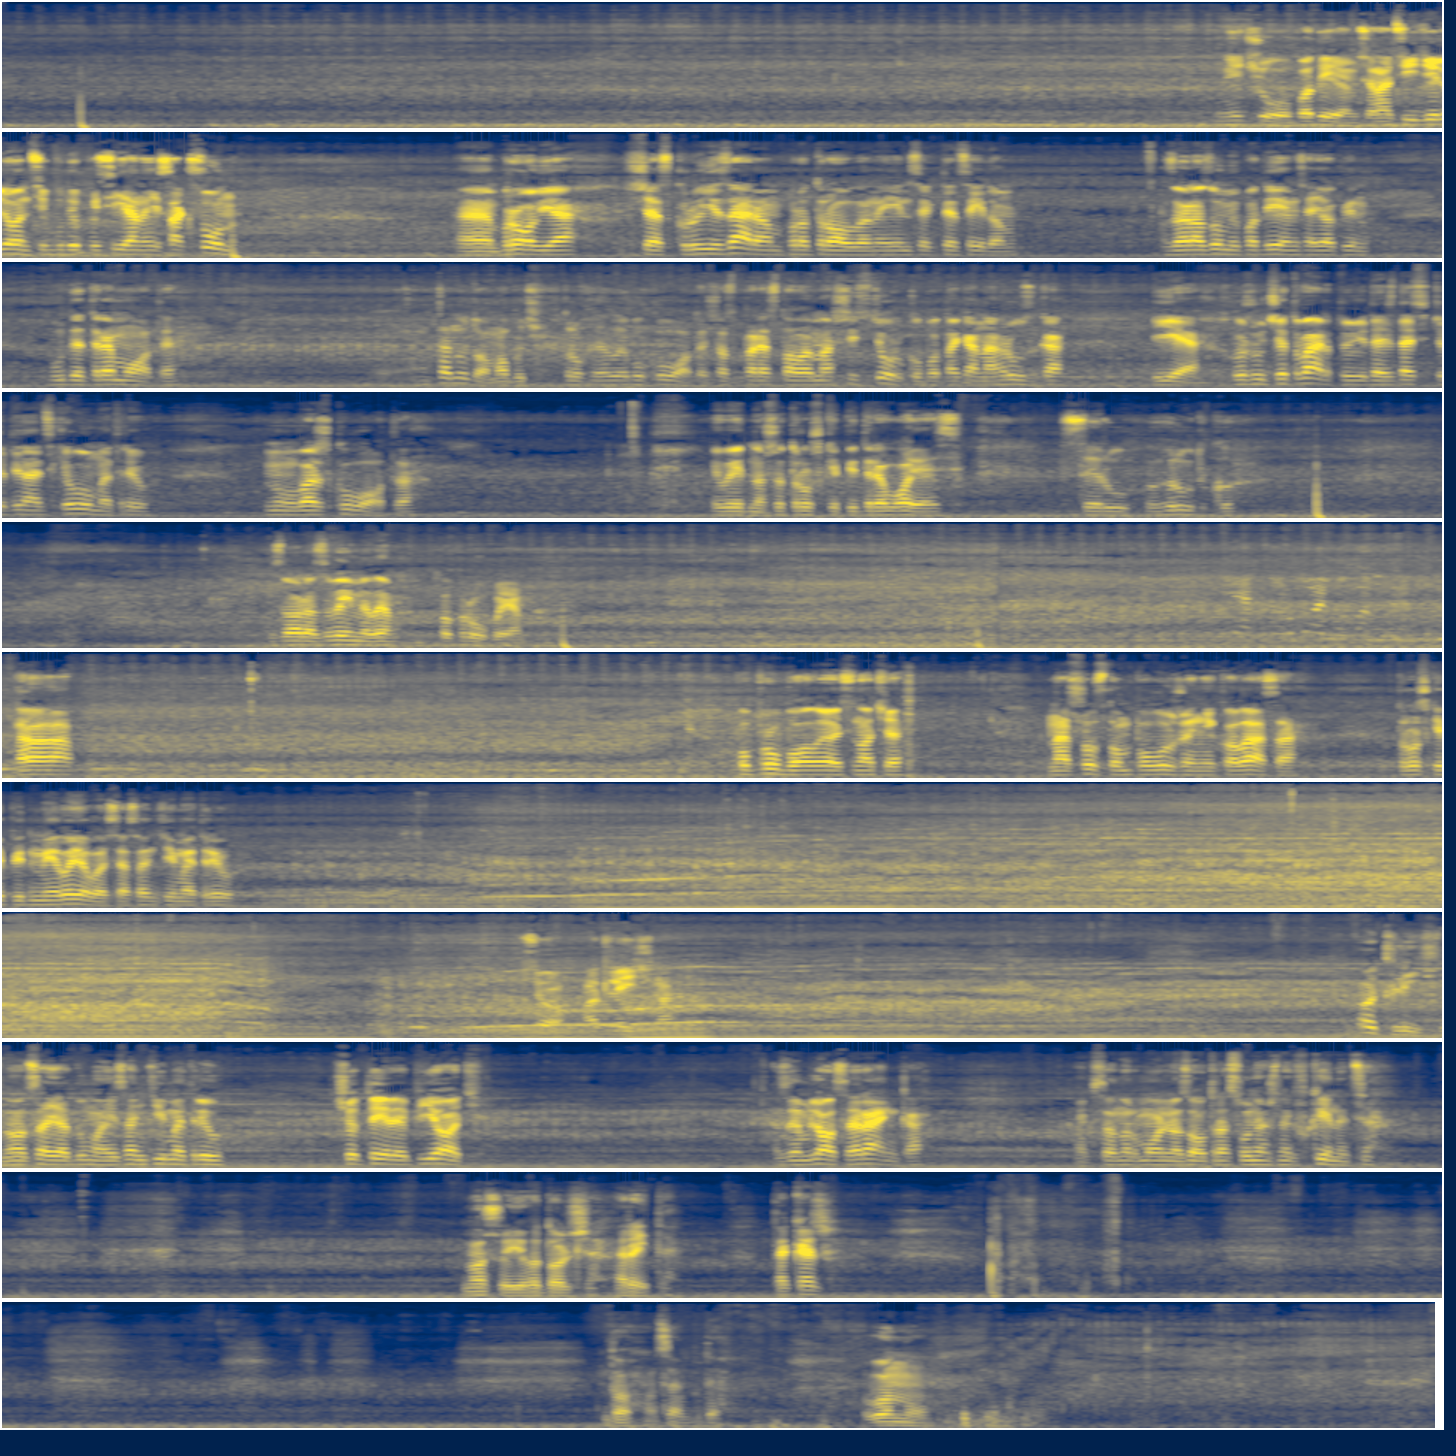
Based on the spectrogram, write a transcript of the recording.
Нічого, подивимося. На цій ділянці буде посіяний саксон. Е, Бров'я ще з круїзером протравлений інсектицидом. Заразом і подивимося, як він буде тримати. Та ну то, мабуть, трохи глибокувато. Зараз переставимо на шістерку, бо така нагрузка є. Хожу четвертою, десь 10-11 кілометрів. Ну, важкувато. І видно, що трошки підриває ось сиру грудку. Зараз вимілимо, попробуємо. Ага. Попробували ось наче на шостому положенні колеса. Трошки підмілилося сантиметрів. Все, отлично. Отлично, оце я думаю сантиметрів 4-5. Земля сиренька. Як все нормально, завтра соняшник вкинеться. Ну його дольше рити. Таке ж. Да, оце буде воно.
